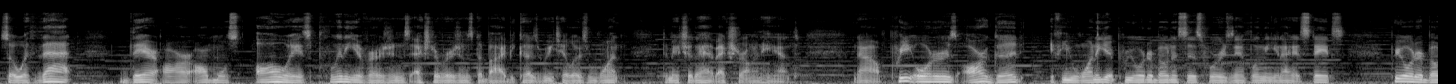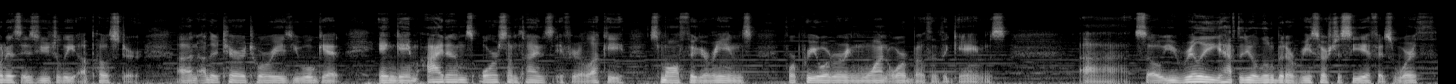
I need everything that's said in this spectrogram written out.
So with that, there are almost always plenty of versions, extra versions to buy because retailers want to make sure they have extra on hand. Now, pre-orders are good if you want to get pre-order bonuses, for example, in the United States, pre-order bonus is usually a poster. Uh, in other territories, you will get in-game items or sometimes, if you're lucky, small figurines for pre-ordering one or both of the games. Uh, so you really have to do a little bit of research to see if it's worth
